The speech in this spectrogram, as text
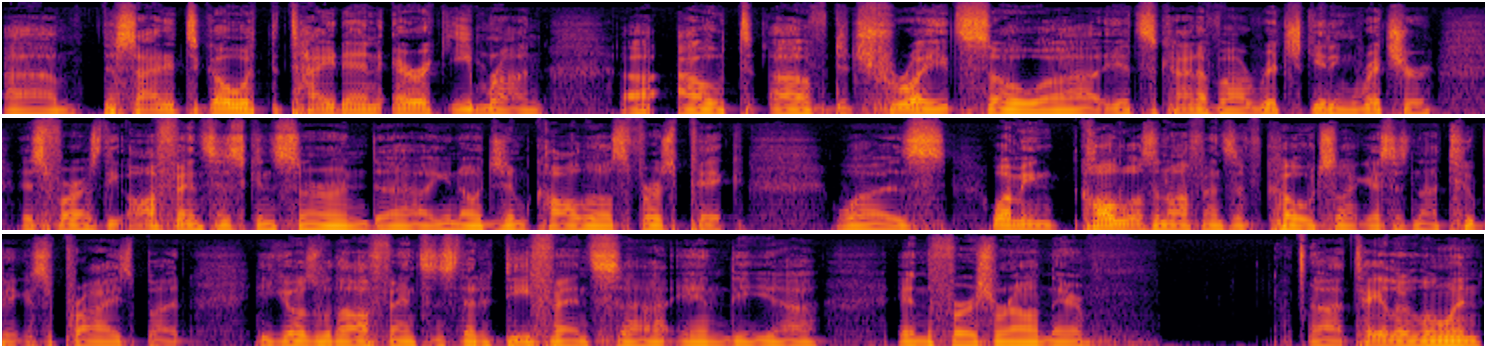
um, decided to go with the tight end Eric Ebron uh, out of Detroit. So uh, it's kind of a rich getting richer as far as the offense is concerned. Uh, you know, Jim Caldwell's first pick was well, I mean, Caldwell's an offensive coach, so I guess it's not too big a surprise. But he goes with offense instead of defense uh, in the uh, in the first round there. Uh, Taylor Lewan,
